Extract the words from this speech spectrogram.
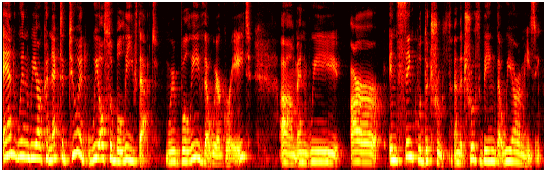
And when we are connected to it, we also believe that. We believe that we're great, um, and we are in sync with the truth, and the truth being that we are amazing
